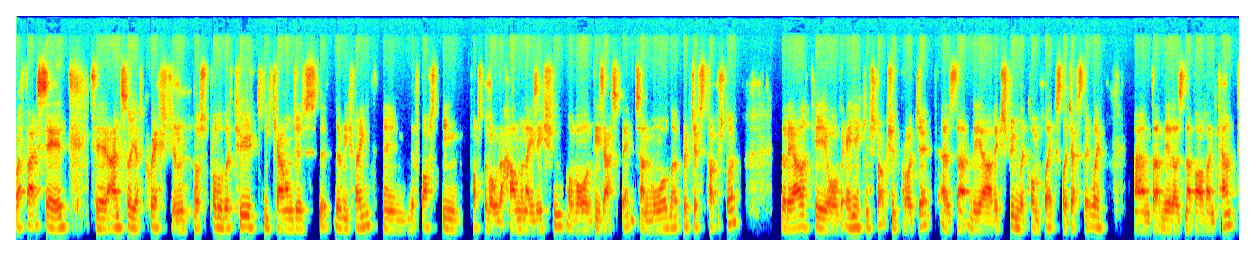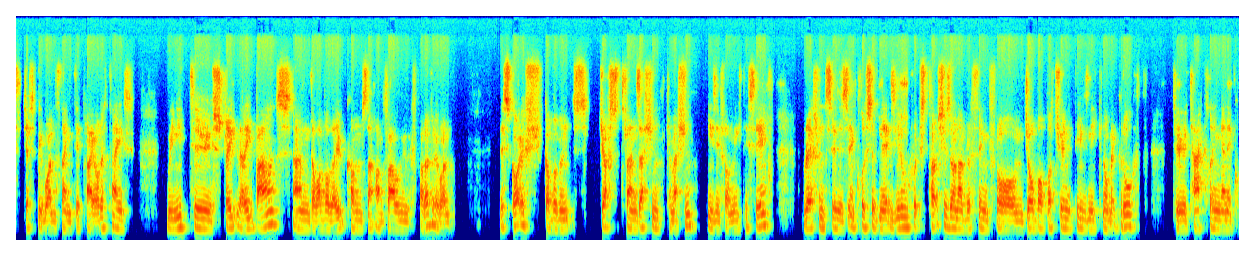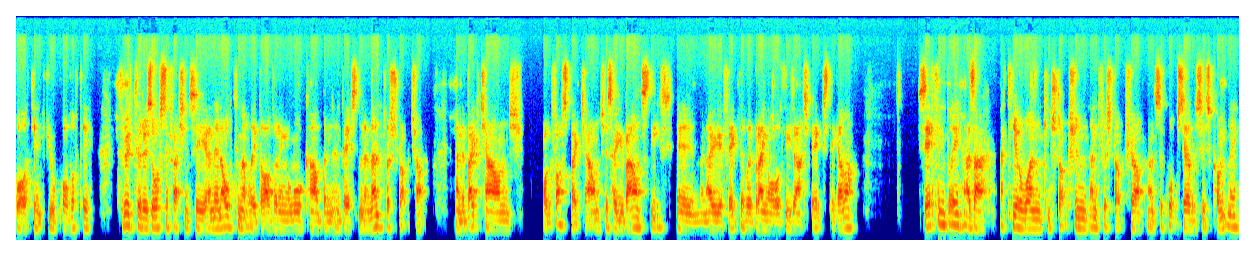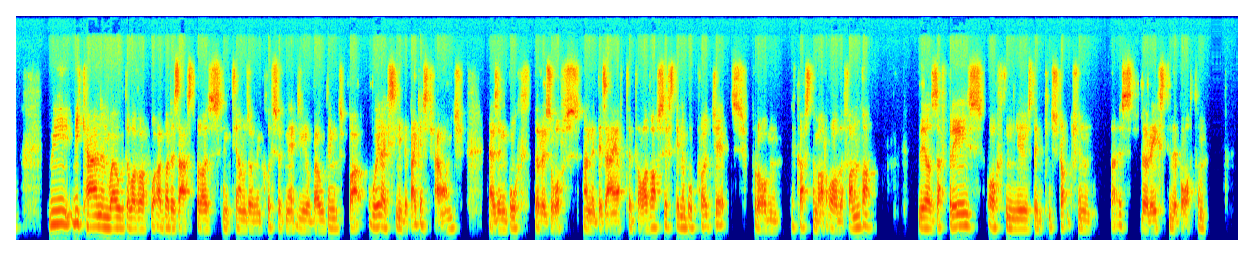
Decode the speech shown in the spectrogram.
With that said, to answer your question, there's probably two key challenges that, that we find. Um, the first being, first of all, the harmonisation of all of these aspects and more that we've just touched on. The reality of any construction project is that they are extremely complex logistically and that there is never and can't just be one thing to prioritise. We need to strike the right balance and deliver the outcomes that are value for everyone. The Scottish Government's Just Transition Commission, easy for me to say, references inclusive net zero, which touches on everything from job opportunities and economic growth to tackling inequality and fuel poverty, through to resource efficiency, and then ultimately delivering low carbon investment in infrastructure. And the big challenge, or the first big challenge, is how you balance these um, and how you effectively bring all of these aspects together. Secondly, as a, a, tier one construction infrastructure and support services company, we, we can and will deliver whatever is asked for us in terms of inclusive net zero buildings. But where I see the biggest challenge is in both the resource and the desire to deliver sustainable projects from the customer or the funder. There's a phrase often used in construction that is the race to the bottom,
